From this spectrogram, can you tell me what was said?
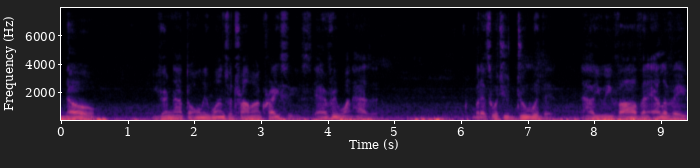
no, you're not the only ones with trauma and crises. Everyone has it. But it's what you do with it, how you evolve and elevate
